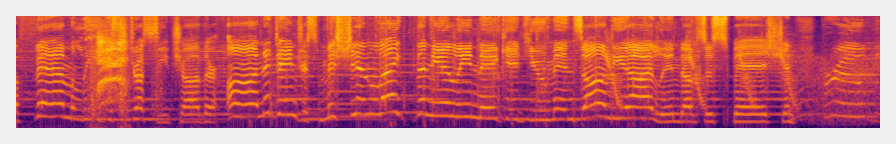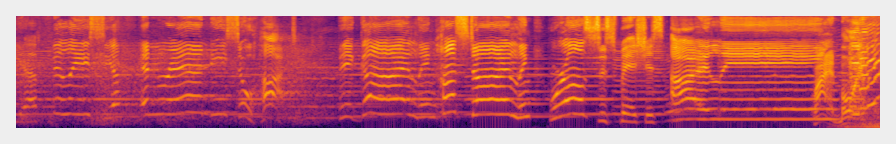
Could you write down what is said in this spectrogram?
A family distrusts each other on a dangerous mission like the nearly naked humans on the island of suspicion. Peruvia, Felicia, and Randy so hot. Big Island, hot styling, we're all suspicious island. Quiet, boy.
